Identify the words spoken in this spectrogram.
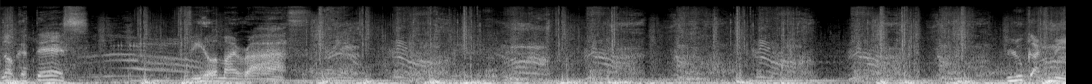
Look at this! Feel my wrath! Look at me!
